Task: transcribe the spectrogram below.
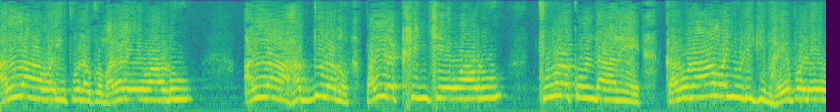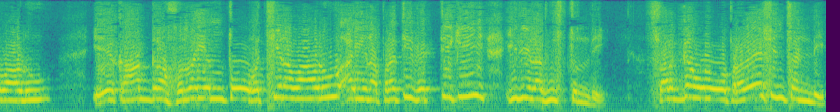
అల్లా వైపునకు మరలేవాడు. అల్లా హద్దులను పరిరక్షించేవాడు. చూడకుండానే కరుణామయుడికి భయపడేవాడు ఏకాగ్ర హృదయంతో వచ్చినవాడు అయిన ప్రతి వ్యక్తికి ఇది లభిస్తుంది. స్వర్గంలో ప్రవేశించండి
